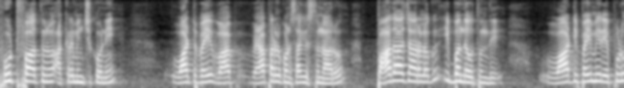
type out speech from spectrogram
ఫుట్పాత్ను ఆక్రమించుకొని వాటిపై వా వ్యాపారాలు కొనసాగిస్తున్నారు. పాదాచారులకు ఇబ్బంది అవుతుంది. వాటిపై మీరు ఎప్పుడు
